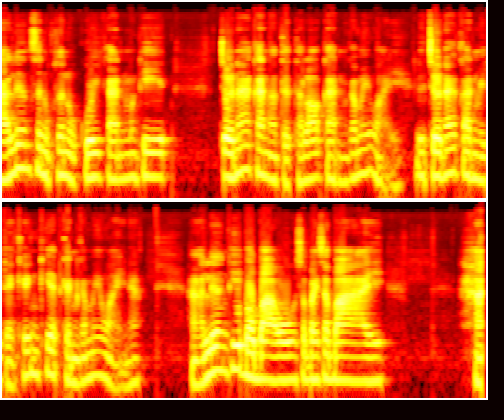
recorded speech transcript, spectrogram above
หาเรื่องสนุกสนุกคุยกันบางที เจอหน้ากันเอาแต่ทะเลาะกันก็ไม่ไหว หรือเจอหน้ากันมีแต่เคร่งเครียดกันก็ไม่ไหวนะหาเรื่องที่เบาๆ สบายๆ หา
